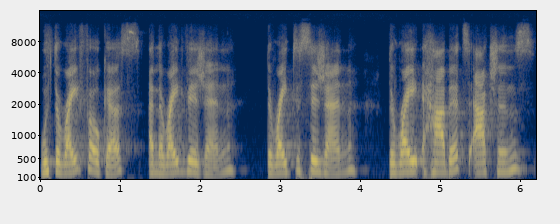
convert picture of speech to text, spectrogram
with the right focus and the right vision, the right decision, the right habits, actions,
